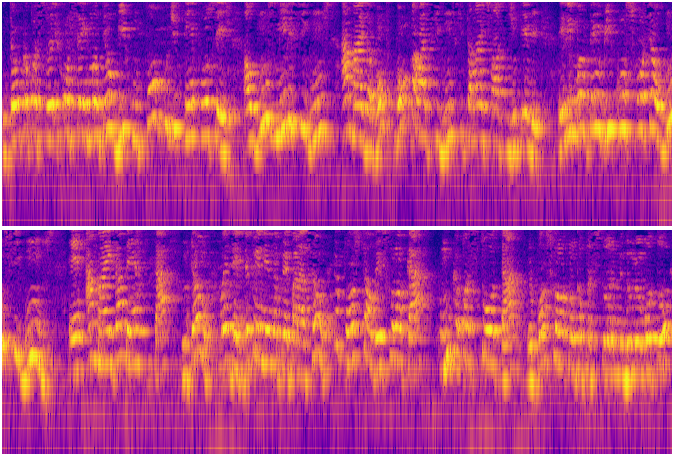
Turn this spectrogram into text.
Então o capacitor ele consegue manter o bico um pouco de tempo, ou seja, alguns milissegundos a mais. Ó. Vamos, vamos falar de segundos que está mais fácil de entender. Ele mantém o bico como se fosse alguns segundos é, a mais aberto, tá? Então, por exemplo, dependendo da preparação, eu posso talvez colocar um capacitor, tá? Eu posso colocar um capacitor no meu motor,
